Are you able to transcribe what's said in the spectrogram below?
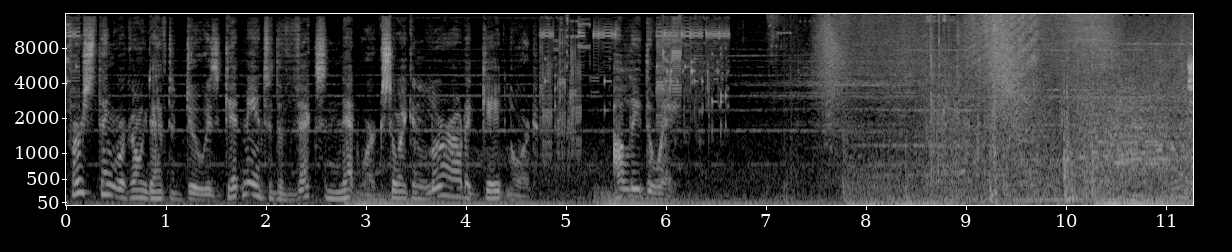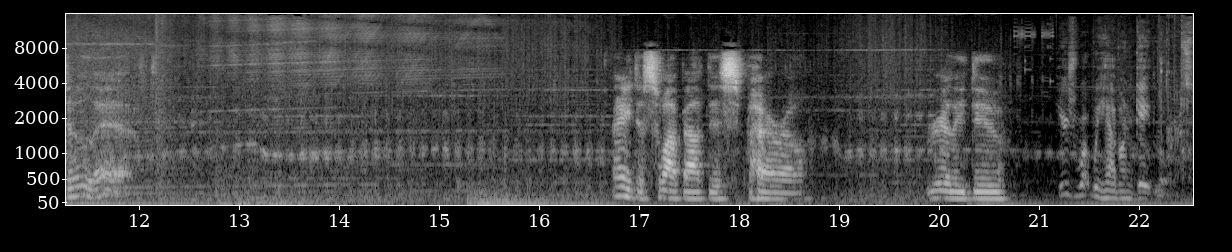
First thing we're going to have to do is get me into the Vex network so I can lure out a Gate Lord. I'll lead the way. To the left. I need to swap out this Spyro. Really do. Here's what we have on Gate Lords.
